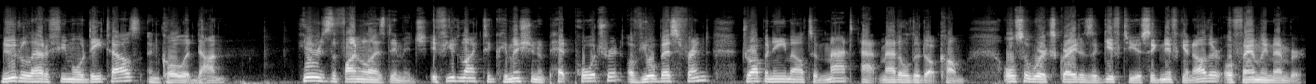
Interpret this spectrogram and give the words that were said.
noodle out a few more details, and call it done. Here is the finalized image. If you'd like to commission a pet pawtrait of your best friend, drop an email to matt at mattelder.com. Also works great as a gift to your significant other or family member.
